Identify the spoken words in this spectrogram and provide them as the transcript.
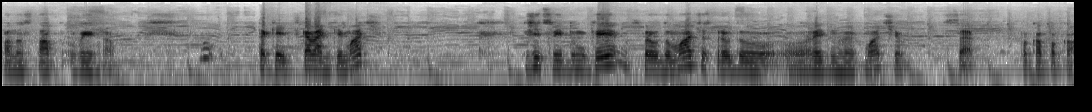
пан Остап виграв. Такий цікавенький матч. Пишіть свої думки з приводу матчу, з приводу рейтингових матчів. Все. Пока-пока.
